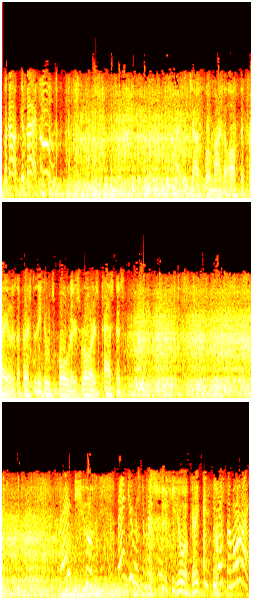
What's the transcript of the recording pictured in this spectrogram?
look out, get back. Oh, I reach out and pull Margot off the trail as the first of the huge boulders roars past us. thank you. Thank you, Mr. Mitchell. you okay? yes, I'm all right.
